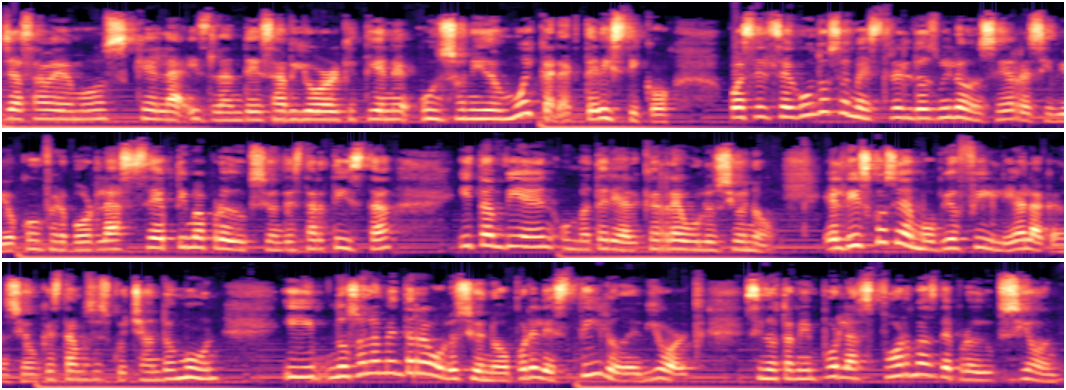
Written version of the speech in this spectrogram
ya sabemos que la islandesa Björk tiene un sonido muy característico, pues el segundo semestre del 2011 recibió con fervor la séptima producción de esta artista y también un material que revolucionó. El disco se llamó Biofilia, la canción que estamos escuchando Moon, y no solamente revolucionó por el estilo de Björk, sino también por las formas de producción.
